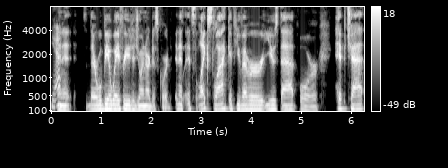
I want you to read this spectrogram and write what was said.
Yeah. And it, there will be a way for you to join our Discord. And it, it's like Slack if you've ever used that or HipChat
